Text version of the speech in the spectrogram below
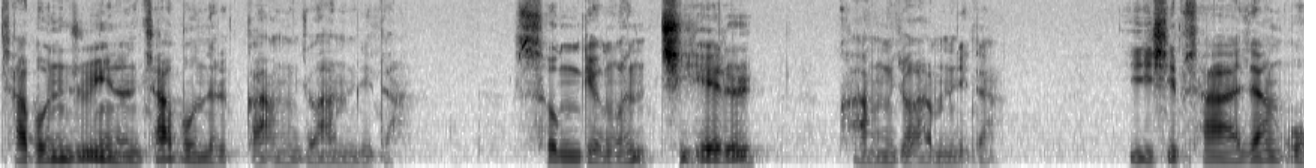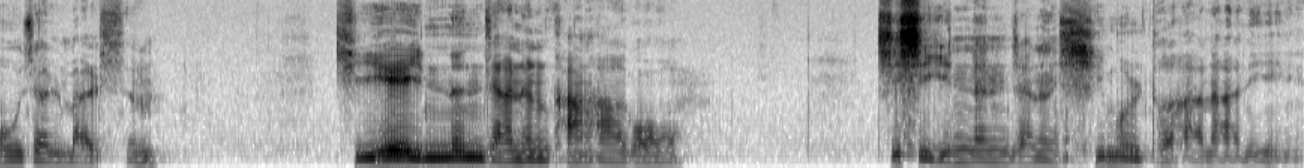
자본주의는 자본을 강조합니다. 성경은 지혜를 강조합니다. 24장 5절 말씀 지혜 있는 자는 강하고 지식 있는 자는 힘을 더하나니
